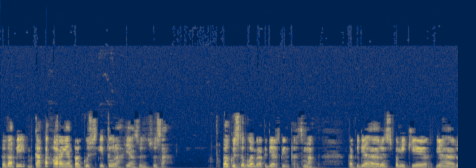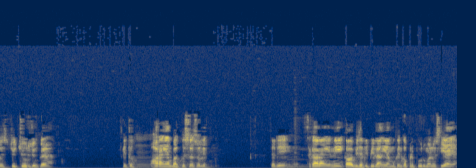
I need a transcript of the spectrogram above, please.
Tetapi dapat orang yang bagus itulah yang susah. Bagus itu bukan berarti dia harus pintar smart tapi dia harus pemikir dia harus jujur juga. Itu Hmm. orang yang bagus tuh sulit. Jadi sekarang ini kalau bisa dibilang ya mungkin gue berburu manusia ya.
